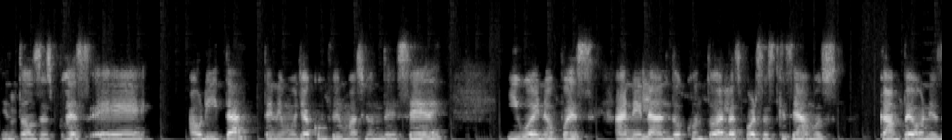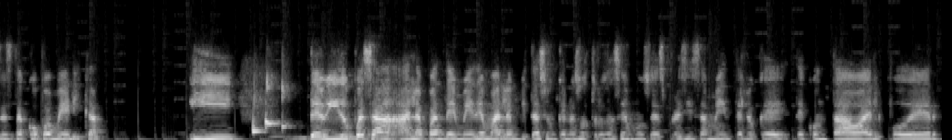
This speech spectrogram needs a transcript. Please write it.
Entonces, pues eh, ahorita tenemos ya confirmación de sede y bueno, pues anhelando con todas las fuerzas que seamos campeones de esta Copa América. Y debido pues a, la pandemia y demás, la invitación que nosotros hacemos es precisamente lo que te contaba, el poder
